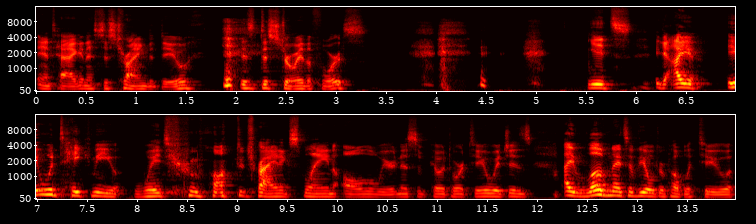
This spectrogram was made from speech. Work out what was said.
antagonist, is trying to do, is destroy the Force. It's I. It would take me way too long to try and explain all the weirdness of KOTOR 2, which is I love Knights of the Old Republic 2,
